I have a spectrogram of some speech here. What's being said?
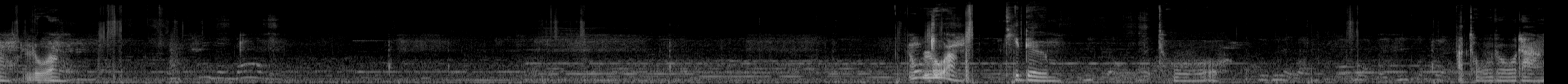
อ้าวล่วงเอาล่วงที่เดิมโถปะโถโรถัง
